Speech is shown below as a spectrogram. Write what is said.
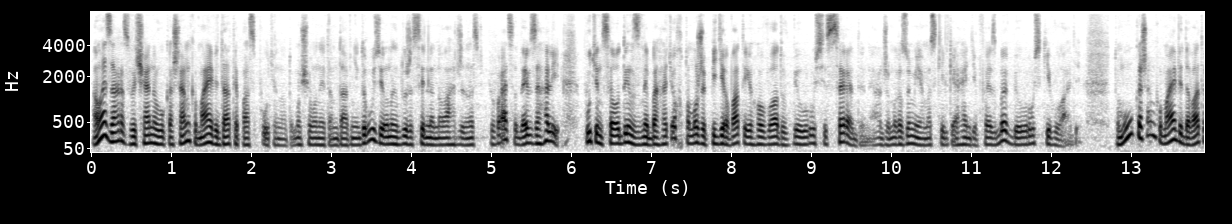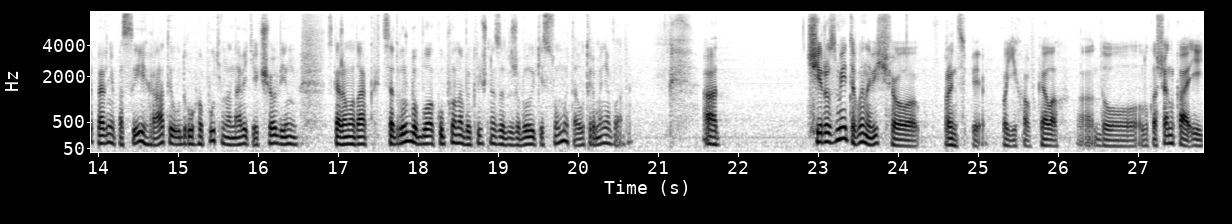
Але зараз, звичайно, Лукашенко має віддати пас Путіну, тому що вони там давні друзі, у них дуже сильно налагоджена співпраця. Й взагалі Путін це один з небагатьох, хто може підірвати його владу в Білорусі зсередини, адже ми розуміємо, скільки агентів ФСБ в білоруській владі. Тому Лукашенко має віддавати певні паси і грати у друга Путіна, навіть якщо він, скажімо так, ця дружба була куплена виключно за дуже великі суми та утримання влади. А, чи розумієте ви, навіщо в принципі поїхав Келах е, до Лукашенка? І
